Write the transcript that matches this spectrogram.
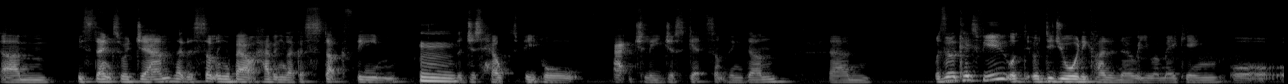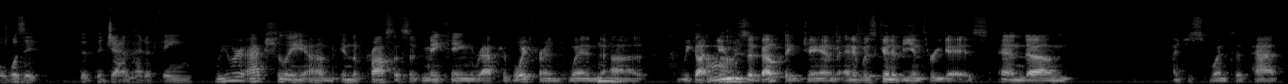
um, is thanks to a jam. Like there's something about having like a stuck theme Mm. that just helps people actually just get something done. Um, was that the case for you, or, or did you already kind of know what you were making, or or was it that the jam had a theme? We were actually um, in the process of making Raptor Boyfriend when Mm. uh, we got Ah. news about the jam, and it was going to be in three days. And um, I just went to Pat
